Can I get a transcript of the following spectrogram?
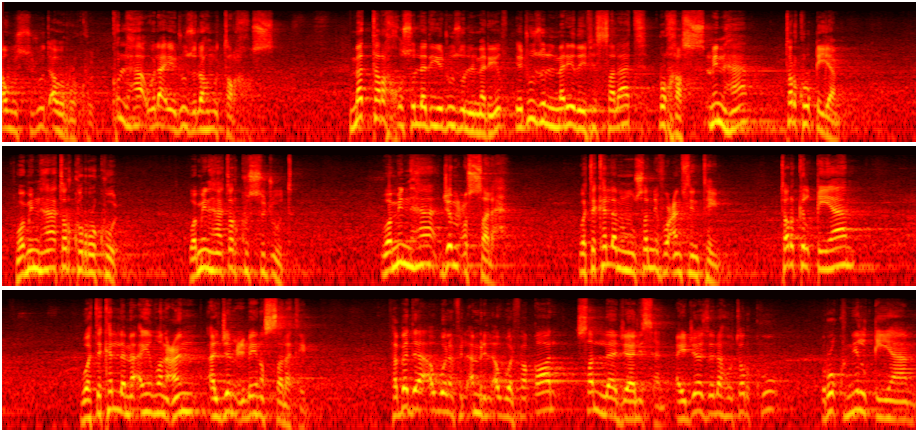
أو السجود أو الركوع. كل هؤلاء يجوز لهم الترخص. ما الترخص الذي يجوز للمريض؟ يجوز للمريض في الصلاة رخص منها ترك القيام ومنها ترك الركوع ومنها ترك السجود ومنها جمع الصلاة. وتكلم المصنف عن ثنتين ترك القيام وتكلم أيضا عن الجمع بين الصلاتين. فبدأ أولا في الأمر الأول فقال صلى جالسا أي جاز له ترك ركن القيام.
